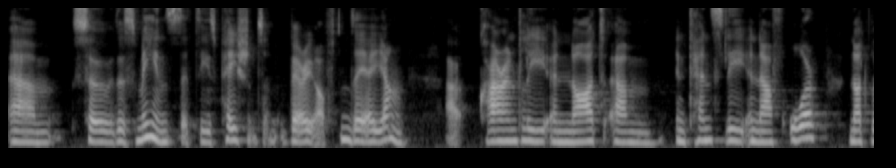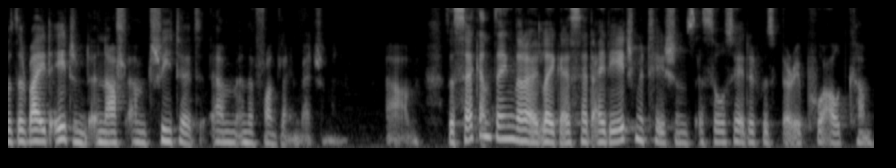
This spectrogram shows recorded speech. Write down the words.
Um, so this means that these patients, and very often they are young, are currently and not um, intensely enough or not with the right agent enough um, treated um, in the frontline regimen. Um, the second thing that I, like I said, IDH mutations associated with very poor outcome.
